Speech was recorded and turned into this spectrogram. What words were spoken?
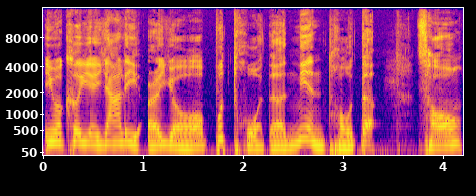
因为课业压力而有不妥的念头的，从。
